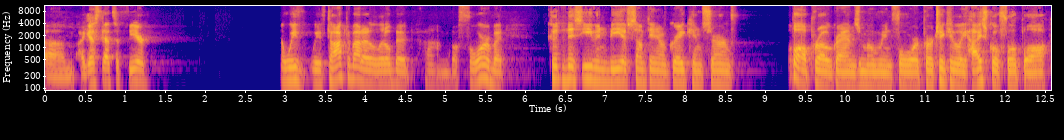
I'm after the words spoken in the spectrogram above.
um, I guess that's a fear. We've we've talked about it a little bit um, before, but could this even be of something of great concern football programs moving forward, particularly high school football?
